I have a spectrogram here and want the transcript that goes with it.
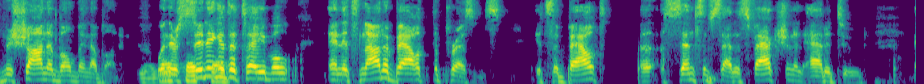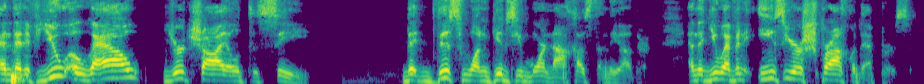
Mishana Bon Ben yeah, When they're sitting at the table and it's not about the presents, it's about a, a sense of satisfaction and attitude and that if you allow your child to see that this one gives you more nachas than the other, and that you have an easier sprach with that person,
